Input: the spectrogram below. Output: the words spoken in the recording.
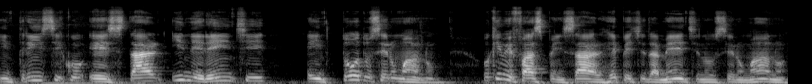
intrínseco e estar inerente em todo ser humano. O que me faz pensar repetidamente no ser humano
